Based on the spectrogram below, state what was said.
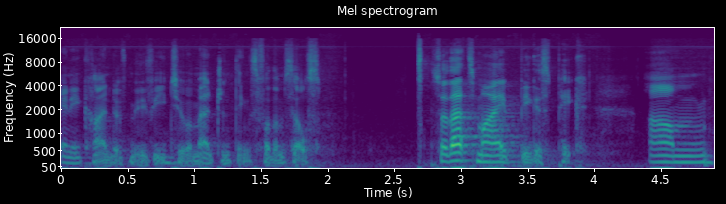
any kind of movie to imagine things for themselves. So that's my biggest pick um,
